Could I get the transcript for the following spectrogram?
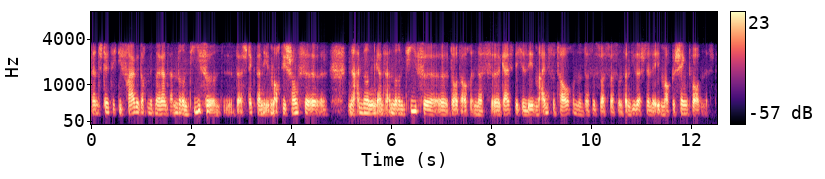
dann stellt sich die Frage doch mit einer ganz anderen Tiefe und äh, da steckt dann eben auch die Chance, äh, in einer anderen, ganz anderen Tiefe äh, dort auch in das geistliche Leben einzutauchen und das ist was, was uns an dieser Stelle eben auch geschenkt worden ist.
